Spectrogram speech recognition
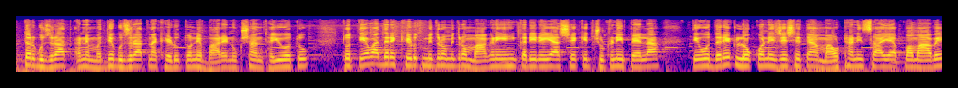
ઉત્તર ગુજરાત અને મધ્ય ગુજરાતના ખેડૂતોને ભારે નુકસાન થયું હતું. તો તેવા દરેક ખેડૂત મિત્રો મિત્રો માગણી અહીં કરી રહ્યા છે કે ચૂંટણી પહેલાં તેઓ દરેક લોકોને જે છે ત્યાં માવઠાની સહાય આપવામાં આવે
